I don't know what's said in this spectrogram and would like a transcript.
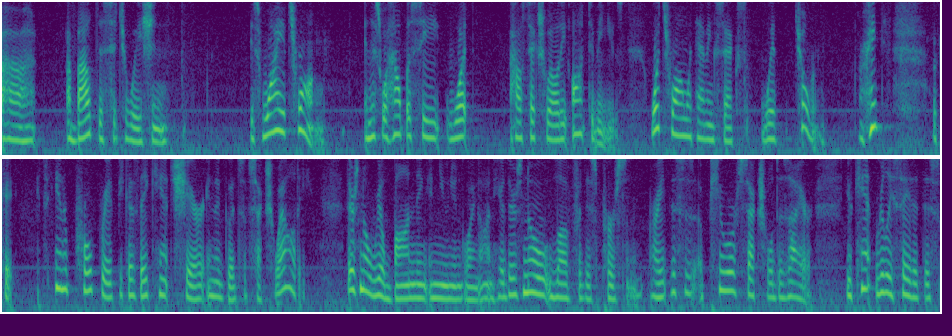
uh, about this situation is why it's wrong. And this will help us see what, how sexuality ought to be used. What's wrong with having sex with children, right? Okay, it's inappropriate because they can't share in the goods of sexuality. There's no real bonding and union going on here. There's no love for this person, right? This is a pure sexual desire. You can't really say that this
